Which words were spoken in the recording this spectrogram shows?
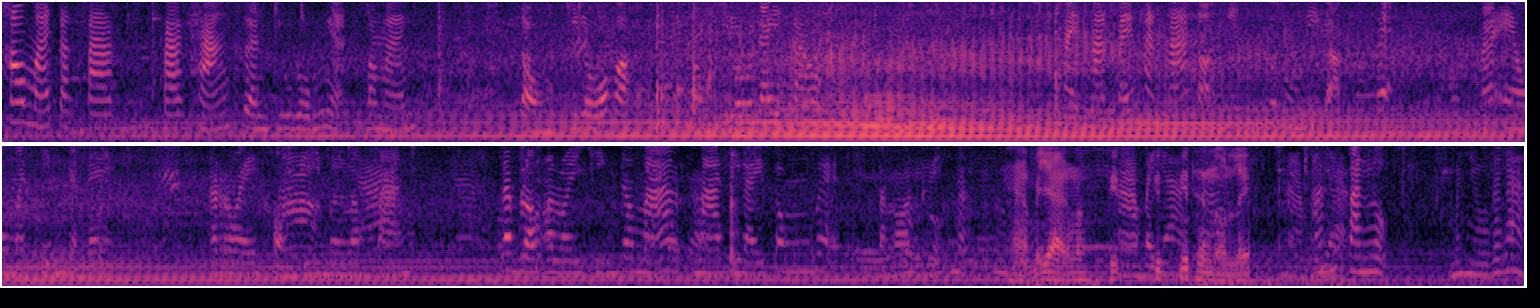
เข้ามาจากปากปากทางเขื่อนกิวล้มเนี่ยประมาณสองกิโลก็สองกิโลได้เจ้าใครผ่านไปผ่านมาก็เห็นตรงนี้ก็แวะมาแอลมาจิ้มกันได้ อร่อยของดีเมืองลำปางรับรองอร่อยจริงเจ้ามามาทีไรต้องแวะตลอดเลยหาไม่ยากเนาะติดหาไม่ติดยาก ติดถนนเลย หาอันไม่นี้ยากปันลูกมาหิวด้วยกัน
